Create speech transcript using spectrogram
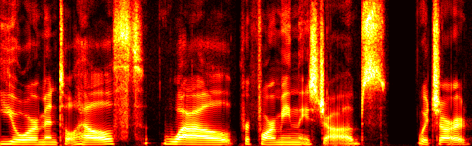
your mental health while performing these jobs, which are,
